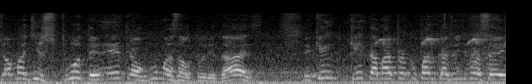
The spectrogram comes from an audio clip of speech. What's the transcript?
tem uma disputa entre algumas autoridades de quem está mais preocupado com a vida de vocês.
